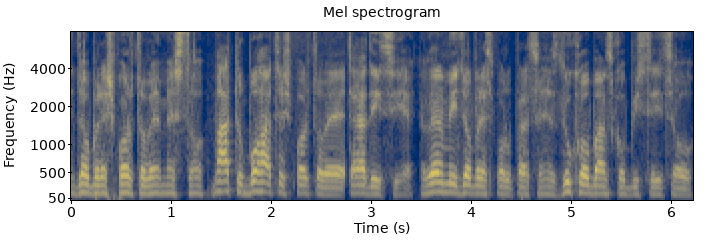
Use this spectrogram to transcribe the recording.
dobré športové mesto. Má tu bohaté športové tradície. Veľmi do dobre spolupracujeme s Duchovbanskou Bystricou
